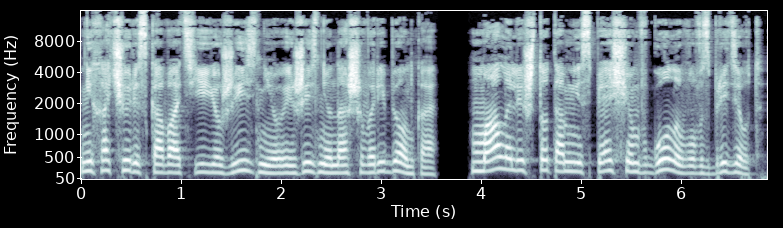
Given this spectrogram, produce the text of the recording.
Не хочу рисковать ее жизнью и жизнью нашего ребенка. Мало ли что там не спящим в голову взбредет.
